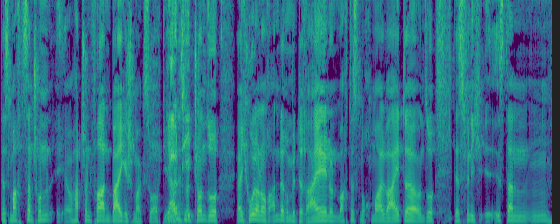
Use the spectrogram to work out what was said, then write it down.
das macht es dann schon, äh, hat schon faden Beigeschmack. So auf die, ja, es wird schon so, ja, ich hole da noch andere mit rein und mach das nochmal weiter und so. Das finde ich ist dann mh, hm,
